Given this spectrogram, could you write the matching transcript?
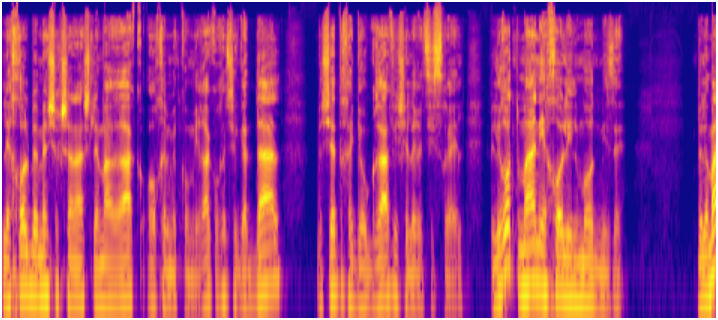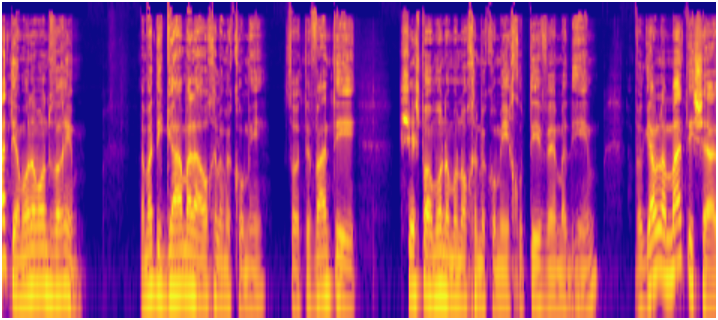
לאכול במשך שנה שלמה רק אוכל מקומי, רק אוכל שגדל בשטח הגיאוגרפי של ארץ ישראל, ולראות מה אני יכול ללמוד מזה. ולמדתי המון המון דברים. למדתי גם על האוכל המקומי, זאת אומרת הבנתי שיש פה המון המון אוכל מקומי איכותי ומדהים, אבל גם למדתי שה...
